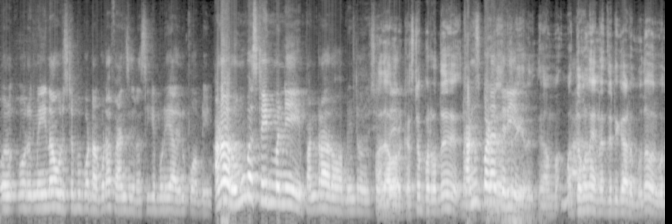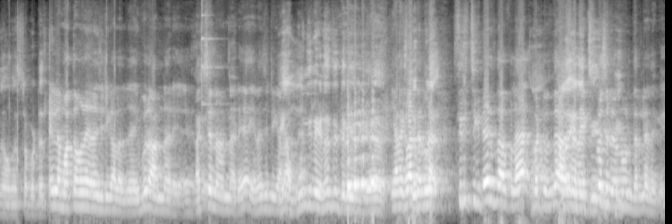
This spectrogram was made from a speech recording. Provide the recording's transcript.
ஒரு- ஒரு மெயினாக ஒரு ஸ்டெப் போட்டால் கூட ஃபேன்ஸுக்கு ரசிக்கப்படியா இருக்கும் அப்படின்னு. ஆனால் ரொம்ப ஸ்ட்ரெயின் பண்ணி பண்றாரோ அப்படின்ற ஒரு விஷயம் அது அவர் கஷ்டப்படுறது கண்பட தெரியுது. ஆமா. மத்தவங்க எனர்ஜெட்டிக்கா ஆடும்போது அவர் கொஞ்சம் கஷ்டப்பட்டு இல்ல மத்தவங்களும் எனர்ஜெட்டிக் ஆடுறாரு இவர் ஆடினாரு. ரக்ஷன் ஆடினாரு. எனர்ஜெட்டிக் ஏங்க ஆடினாரு. மூஞ்சில எனர்ஜி தெரியுதுங்க. எனக்குலாம் தெரியல. சிரிச்சுக்கிட்டே இருந்தாப்புல பட் வந்து அது எக்ஸ்பிரஷன் என்னன்னு தெரியல எனக்கு.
